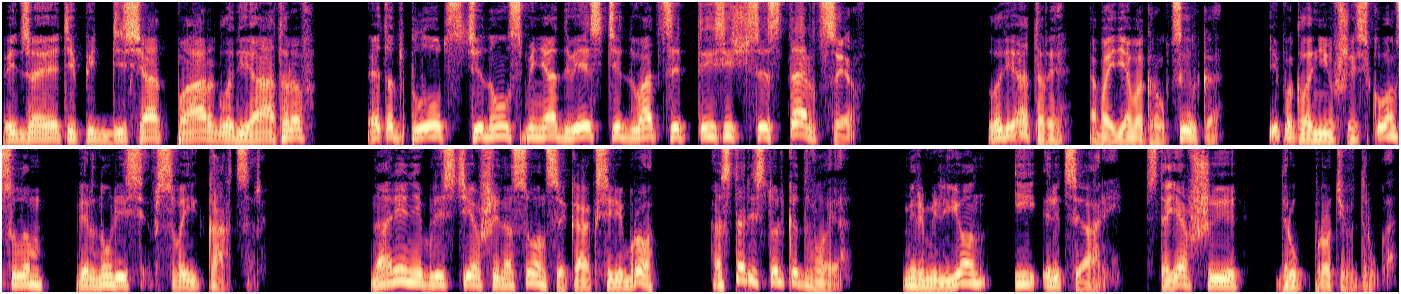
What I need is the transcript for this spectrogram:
Ведь за эти пятьдесят пар гладиаторов этот плут стянул с меня двести двадцать тысяч сестерцев. Гладиаторы, обойдя вокруг цирка и поклонившись консулам, вернулись в свои карцеры. На арене, блестевшей на солнце, как серебро, остались только двое — Мирмильон и Рециарий, стоявшие друг против друга.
